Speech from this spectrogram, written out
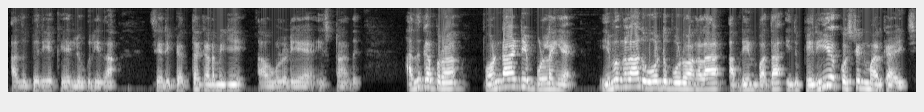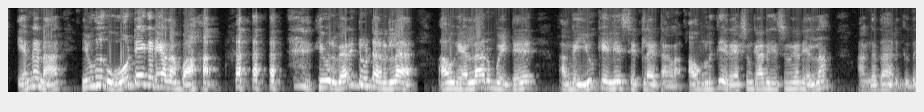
அது பெரிய கேள்விக்குறி தான். சரி பெத்த கடமைக்கு அவங்களுடைய இஷ்டம் அது. அதுக்கப்புறம் பொண்டாட்டி பிள்ளைங்க இவங்களாவது ஓட்டு போடுவாங்களா அப்படின்னு பார்த்தா இது பெரிய கொஸ்டின் மார்க் ஆயிடுச்சு. என்னன்னா இவங்களுக்கு ஓட்டே கிடையாதாம்பா. இவர் விரட்டி விட்டாருல்ல. அவங்க எல்லாரும் போயிட்டு அங்க யூகேலயே செட்டில் ஆயிட்டாங்களாம். அவங்களுக்கு ரேஷன் கார்டு ரேஷன் கார்டு எல்லாம் அங்கதான் இருக்குது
